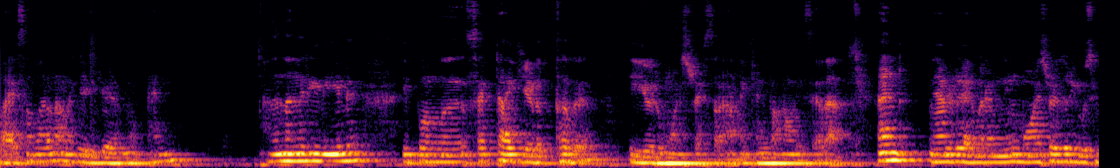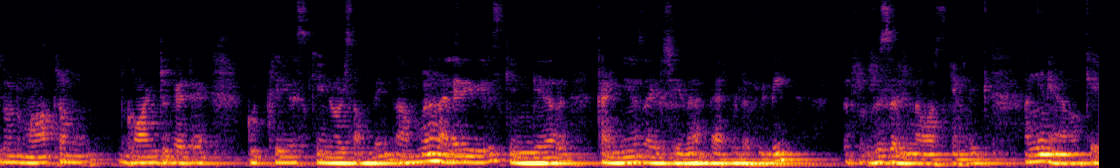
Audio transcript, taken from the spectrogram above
വയസ്സന്മാരനാണൊക്കെ ഇരിക്കുമായിരുന്നു ആൻഡ് അത് നല്ല രീതിയിൽ ഇപ്പോൾ ഒന്ന് സെറ്റാക്കി എടുത്തത് ഈ ഒരു മോയ്സ്ചറൈസറാണ് ഓൺലി സേ ദാറ്റ് ആൻഡ് ഞാനൊരു കാര്യം പറയാം. നിങ്ങൾ മോയ്സ്ചറൈസർ യൂസ് ചെയ്തുകൊണ്ട് മാത്രം going to get a good clear skin or something നമ്മൾ നല്ല രീതിയിൽ സ്കിൻ കെയർ കണ്ടിന്യൂസ് ആയിട്ട് ചെയ്താൽ that will definitely result in our skin like അങ്ങനെയാണ് ഓക്കെ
